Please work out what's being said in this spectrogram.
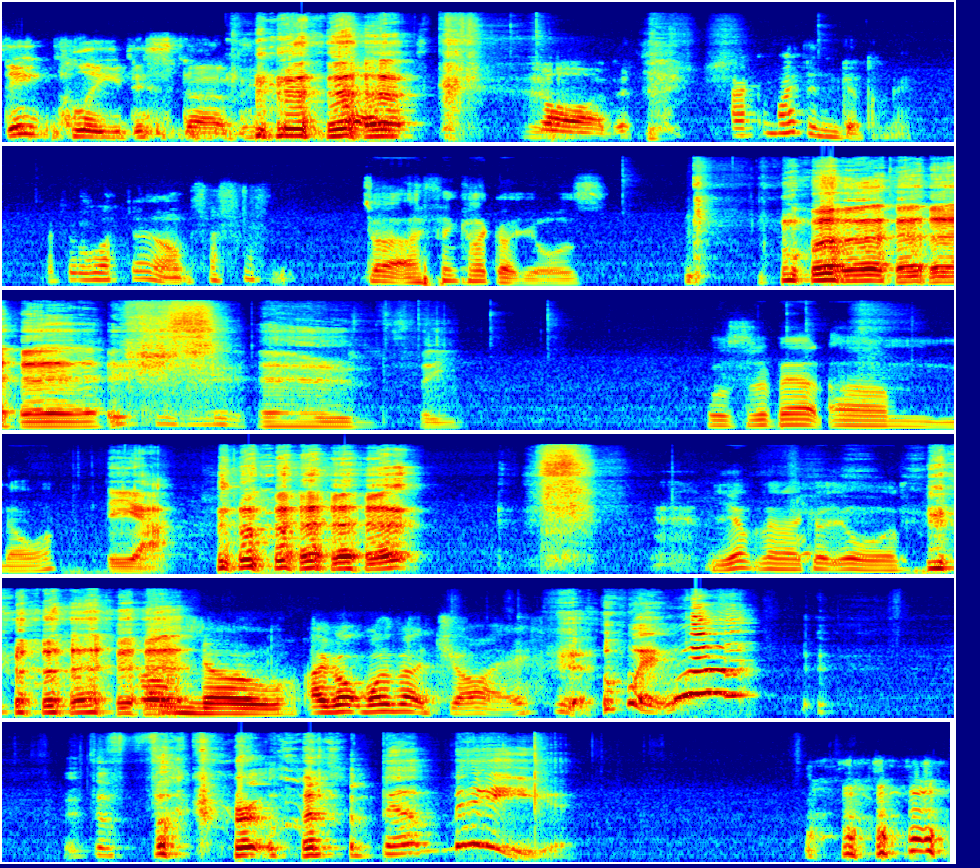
Deeply disturbing. God. How come I didn't get to make? I feel left out. Chad, I think I got yours. It's funny. Was it about um Noah? yeah. Yep, then I got your one. oh no! I got. What about Jai? Wait, what? What the fuck wrote one about me?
